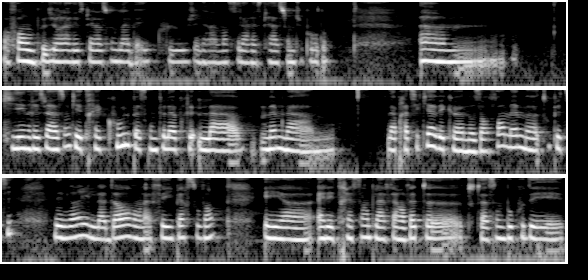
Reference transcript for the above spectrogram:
Parfois on peut dire la respiration de l'abeille, plus généralement c'est la respiration du bourdon. Euh, qui est une respiration qui est très cool parce qu'on peut la, la, même la, la pratiquer avec euh, nos enfants, même euh, tout petits. Les miens, ils l'adorent, on la fait hyper souvent. Et elle est très simple à faire. En fait, de toute façon, beaucoup des,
